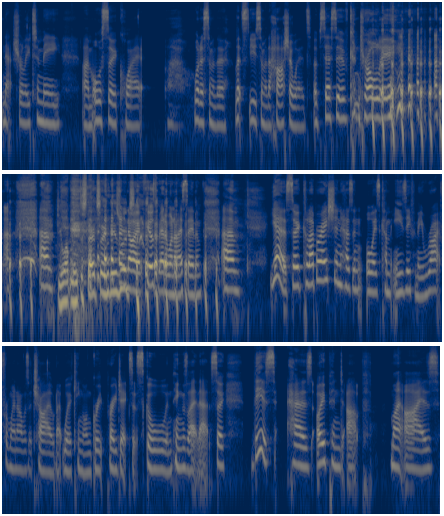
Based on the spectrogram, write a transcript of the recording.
naturally to me. I'm also quite, uh, what are some of the, let's use some of the harsher words obsessive, controlling. um, Do you want me to start saying these words? no, it feels better when I say them. Um, yeah, so collaboration hasn't always come easy for me right from when I was a child, like working on group projects at school and things like that. So this has opened up my eyes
